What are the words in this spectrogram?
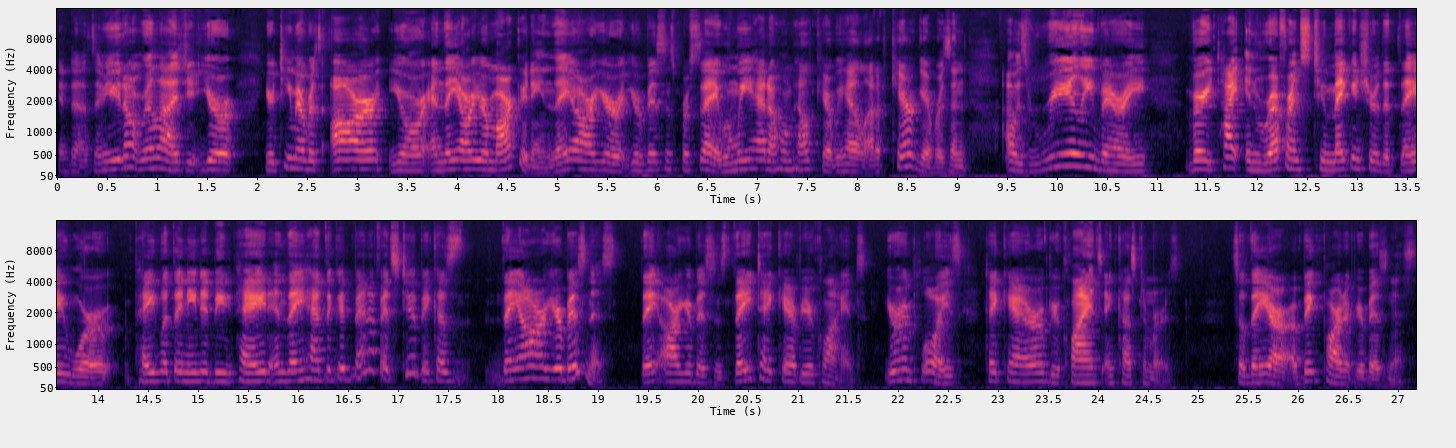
It does. Mean, you don't realize you, your your team members are your and they are your marketing. They are your your business per se. When we had a home health care, we had a lot of caregivers, and I was really very very tight in reference to making sure that they were paid what they needed to be paid and they had the good benefits too because they are your business. They are your business. They take care of your clients. Your employees take care of your clients and customers. So they are a big part of your business.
